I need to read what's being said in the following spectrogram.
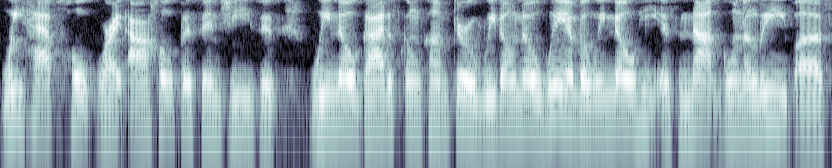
we have hope right? Our hope is in jesus. We know god is going to come through. We don't know when but we know he is not going to leave us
